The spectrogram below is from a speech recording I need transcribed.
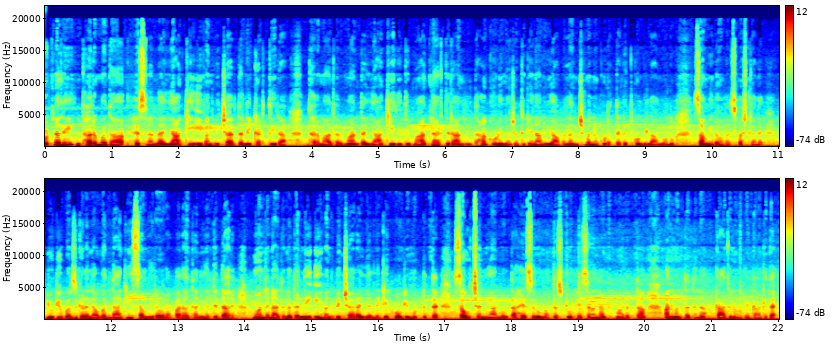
ಒಟ್ಟಿನಲ್ಲಿ ಧರ್ಮದ ಹೆಸರನ್ನು ಯಾಕೆ ಈ ಒಂದು ವಿಚಾರದಲ್ಲಿ ಕಟ್ತೀರಾ? ಧರ್ಮ ಧರ್ಮ ಅಂತ ಯಾಕೆ ಈ ರೀತಿ ಮಾತನಾಡ್ತೀರಾ ಅನ್ನುವಂತಹ ಗೋಳಿನ ಜೊತೆಗೆ ನಾನು ಯಾವ ಲಂಚವನ್ನು ಕೂಡ ತೆಗೆದುಕೊಂಡಿಲ್ಲ ಅನ್ನೋದು ಸಮೀರ್ ಅವರ ಸ್ಪಷ್ಟನೆ. ಯೂಟ್ಯೂಬರ್ಸ್ಗಳೆಲ್ಲ ಒಂದಾಗಿ ಸಮೀರ್ ಅವರ ಪರ ಧ್ವನಿ ಎತ್ತಿದ್ದಾರೆ. ಮುಂದಿನ ದಿನದಲ್ಲಿ ಈ ಒಂದು ವಿಚಾರ ಎಲ್ಲಿಗೆ ಹೋಗಿ ಮುಟ್ಟುತ್ತೆ? ಸೌಜನ್ಯ ಅನ್ನುವಂಥ ಹೆಸರು ಮತ್ತಷ್ಟು ಹೆಸರನ್ನು ಮಾಡುತ್ತಾ ಅನ್ನುವಂಥದ್ದನ್ನು ಕಾದು ನೋಡಬೇಕಾಗಿದೆ.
